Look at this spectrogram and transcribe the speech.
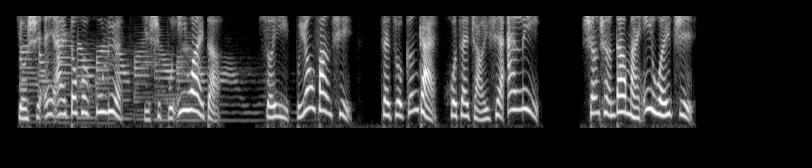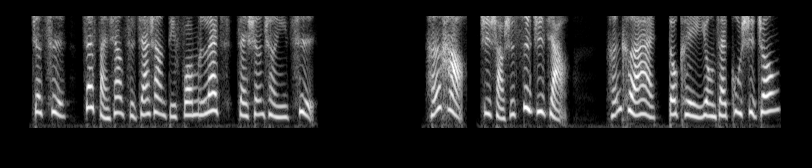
有时 AI 都会忽略，也是不意外的，所以不用放弃，再做更改或再找一些案例，生成到满意为止。这次在反向词加上 deform legs，再生成一次，很好，至少是四只脚，很可爱，都可以用在故事中。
